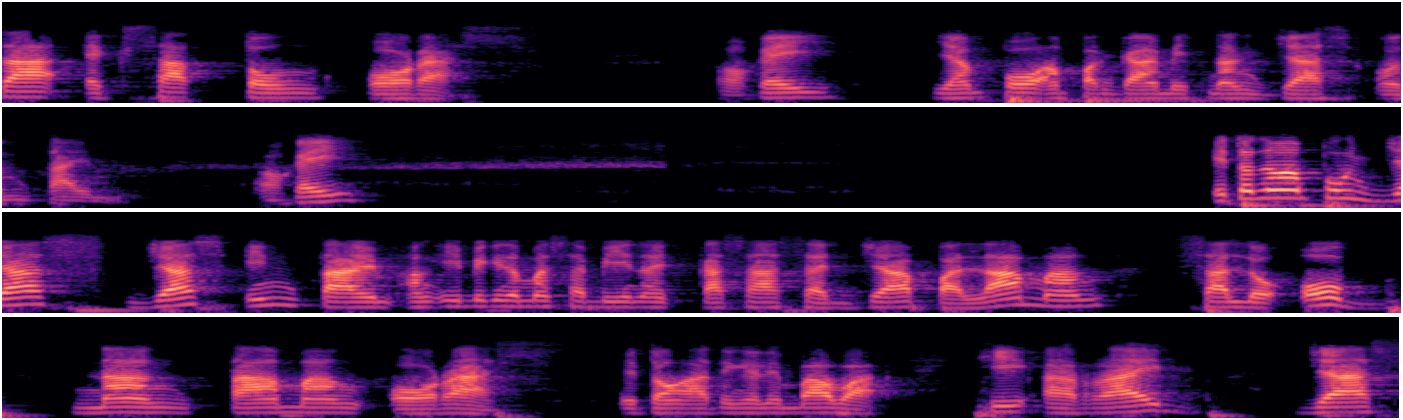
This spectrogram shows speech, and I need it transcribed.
sa eksaktong oras. Okay? Yan po ang paggamit ng just on time. Okay? Ito naman pong just, just in time, ang ibig naman sabihin ay kasasadya pa lamang sa loob ng tamang oras. Ito ang ating halimbawa. He arrived just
